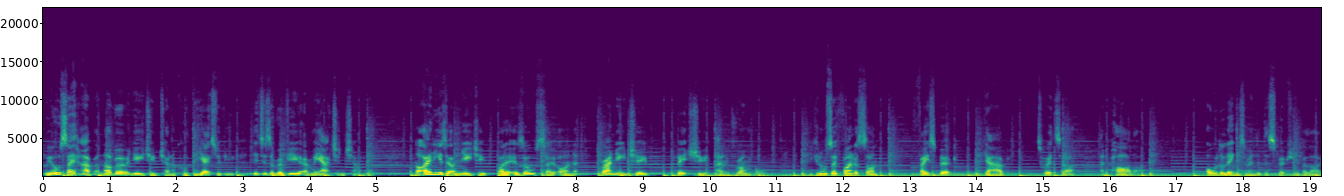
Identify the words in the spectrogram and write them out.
We also have another YouTube channel called The X Review. This is a review and reaction channel. Not only is it on YouTube, but it is also on BrandNewTube, BitChute, and Rumble. You can also find us on Facebook, Gab, Twitter, and Parler. All the links are in the description below.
